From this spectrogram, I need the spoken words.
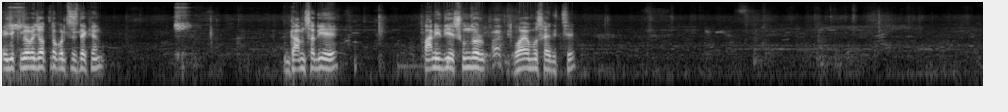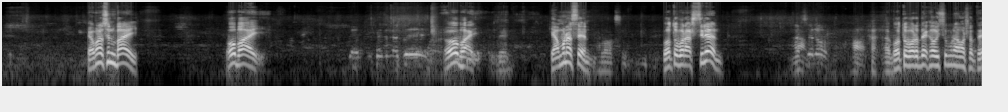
এই যে কীভাবে যত্ন করতেছে দেখেন। গামছা দিয়ে পানি দিয়ে সুন্দর ধোয়া মশাই দিচ্ছে। কেমন আছেন ভাই? ও ভাই। ও ভাই কেমন আছেন? গতবার আসছিলেন? হ্যাঁ, গতবারও দেখা হয়েছে মনে আমার সাথে।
